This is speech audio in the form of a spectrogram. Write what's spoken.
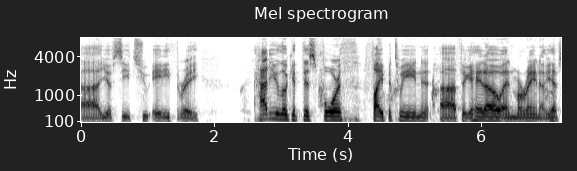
uh, UFC 283. How do you look at this fourth fight between uh, and Moreno? You have.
